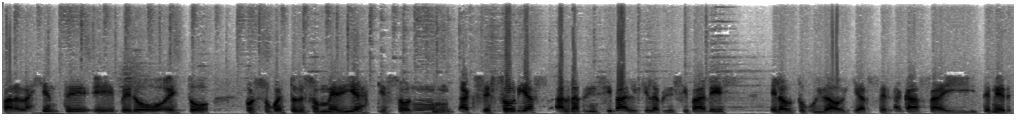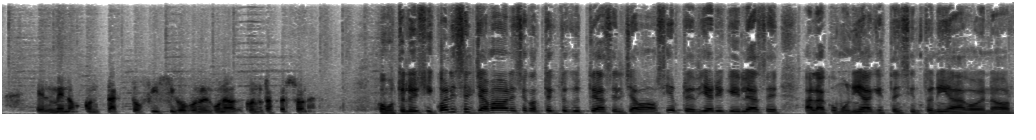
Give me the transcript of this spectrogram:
para la gente, eh, pero esto, por supuesto que son medidas que son accesorias a la principal, que la principal es el autocuidado y quedarse en la casa y tener el menos contacto físico con alguna con otras personas. Como usted lo dice, ¿y cuál es el llamado en ese contexto que usted hace? El llamado siempre diario que le hace a la comunidad que está en sintonía, gobernador.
